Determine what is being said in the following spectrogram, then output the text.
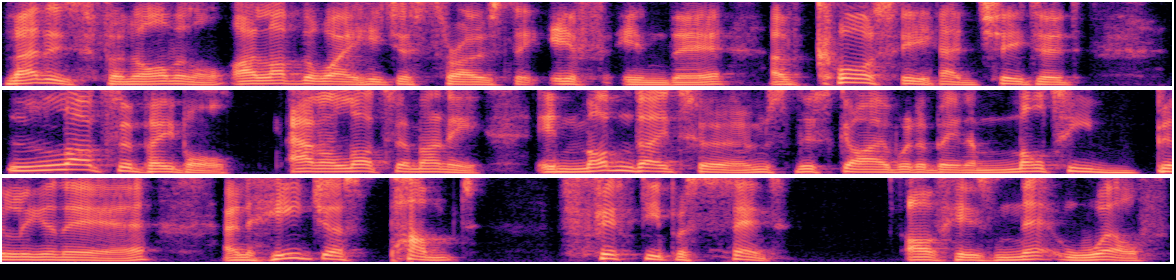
That is phenomenal. I love the way he just throws the if in there. Of course, he had cheated lots of people out of lots of money. In modern day terms, this guy would have been a multi billionaire, and he just pumped 50% of his net wealth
